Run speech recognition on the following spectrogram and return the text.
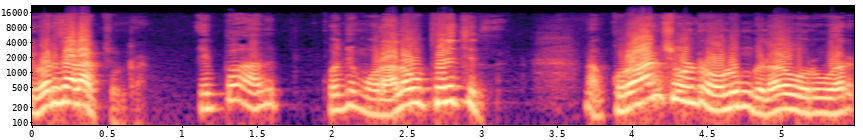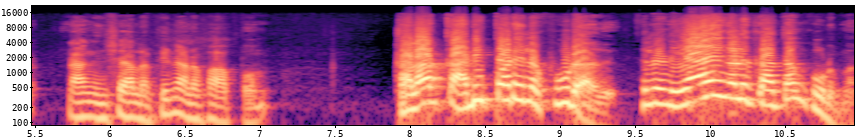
இவர் தலாக் சொல்றார். இப்போ அது கொஞ்சம் ஓரளவு பிரிச்சுது நான் குரான் சொல்ற ஒழுங்குல ஒருவர் நாங்கள் இன்ஷால்ல பின்னால பார்ப்போம். தலாக்கு அடிப்படையில் கூடாது. சில நியாயங்களுக்காக தான் கூடுமா?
